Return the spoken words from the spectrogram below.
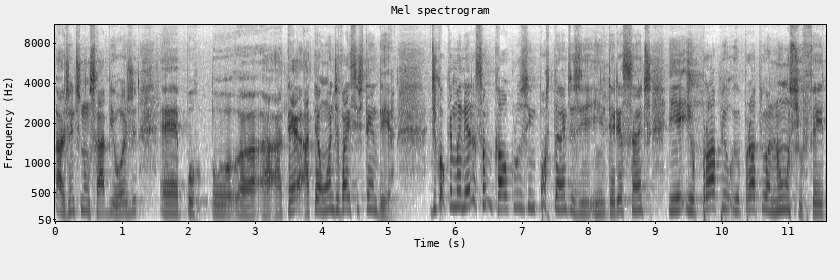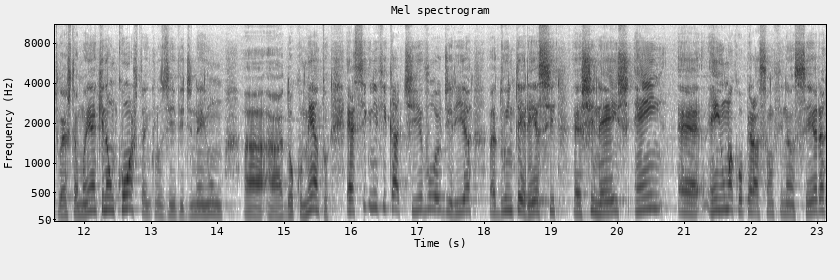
a gente não sabe hoje é, por, por, a, até, até onde vai se estender. De qualquer maneira, são cálculos importantes e, interessantes, e, e, o próprio, o próprio anúncio feito esta manhã, que não consta, inclusive, de nenhum documento, é significativo, eu diria, do interesse é, chinês em é, em uma cooperação financeira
